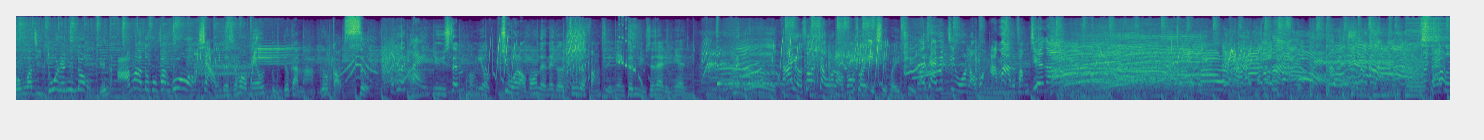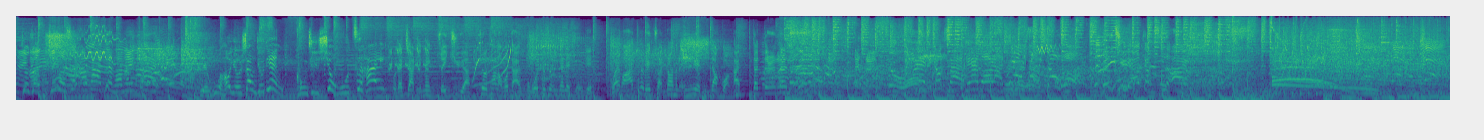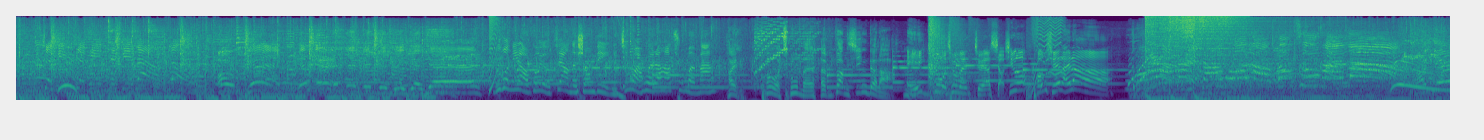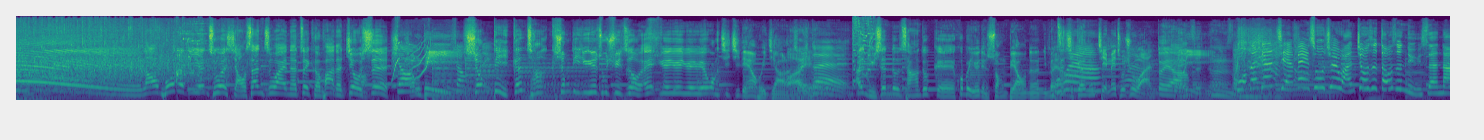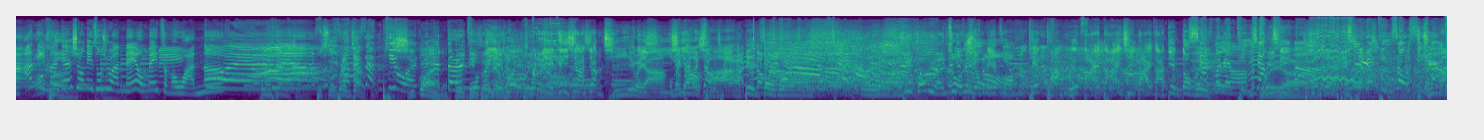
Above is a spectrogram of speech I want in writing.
公妈吉多人运动，连阿嬷都不放过。下午的时候没有赌就干嘛？给我搞色，他就会带女生朋友去我老公的那个租的房子里面，跟女生在里面那个，然后有时候叫我老公说一起回去，而且还是进我老公阿妈的房间啊。糟糕了，看到他们就算结果是阿妈在旁边看。掩护好友上酒店，空气秀舞自嗨。我在家里面追剧啊，就他老婆打，我这时候应该在酒店，我还把他特别转到那个音乐频道广开，噔噔噔噔噔噔噔。喂，你干啥？天魔啦，笑我笑我，没去还这样自嗨。哦耶耶耶耶耶耶耶耶！如果你老公有这样的兄弟，你今晚会让他出门吗？嗨，跟我出门很放心的啦。哎，跟我出门就要小心喽！同学来啦！婆的敌人除了小三之外呢，最可怕的就是兄弟，兄弟。跟常兄弟约出去之后，哎，约约约约，忘记几点要回家了。哎。对，哎，女生都常常都给，会不会有点双标呢？你们自己对啊跟姐妹出去玩，对啊。可以。嗯，我们跟姐妹出去玩就是都是女生呐，啊，你们跟兄弟出去玩没有妹怎么玩呢？不能这样讲，不是 不能这样，奇怪了不一定我们也会，我们也可以下象棋，也可以对啊，我们也喝下午茶、打电动动啊。啊，去公园做运英雄联。盟、天堂也是打一打，一起打一打电动而已。什么人体象不一定棋吧？是人体寿司吧？谁啊？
